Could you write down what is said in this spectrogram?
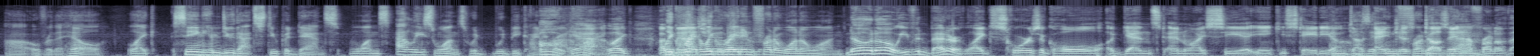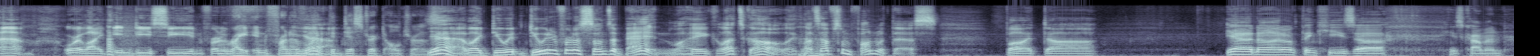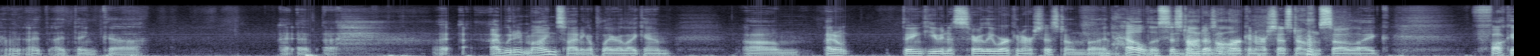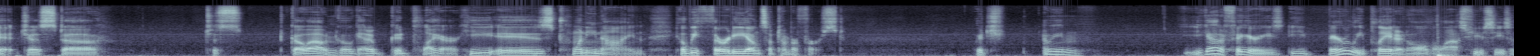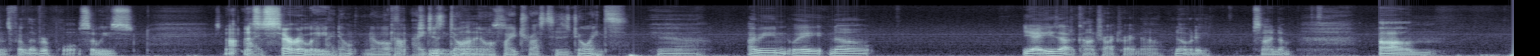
uh, over the hill. Like seeing him do that stupid dance once, at least once, would would be kind of Oh gratifying. yeah, like like right, like right in front of 101. No, no, even better. Like scores a goal against NYC at Yankee Stadium And does it in just does it them. in front of them, or like in DC in front of right in front of Yeah. like the district ultras. Yeah, like do it do it in front of Sons of Ben. Like let's go. Like let's have some fun with this. But uh yeah, no, I don't think he's uh he's coming. I I, I think uh I, I, uh, I I wouldn't mind signing a player like him. Um I don't think he would necessarily work in our system, but hell, the system doesn't work in our system. so like, fuck it, just uh, just go out and go get a good player. He is 29. He'll be 30 on September 1st. Which, I mean, you got to figure he's he barely played at all the last few seasons for Liverpool, so he's he's not necessarily. I don't know if I just don't know if I trust his joints. Yeah. I mean, wait, no. Yeah, he's out of contract right now. Nobody signed him. Um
